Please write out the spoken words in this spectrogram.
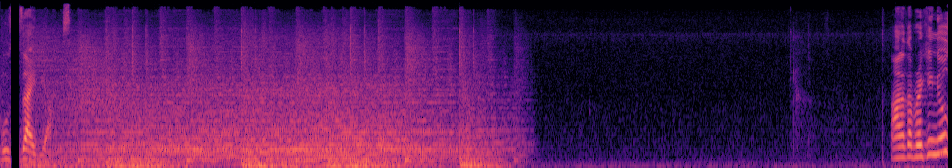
বুজাই দিয়া হৈছে। আন এটা ব্ৰেকিং নিউজ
